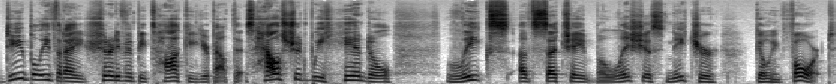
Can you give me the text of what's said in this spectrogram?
Do you believe that I shouldn't even be talking about this? How should we handle leaks of such a malicious nature going forward?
